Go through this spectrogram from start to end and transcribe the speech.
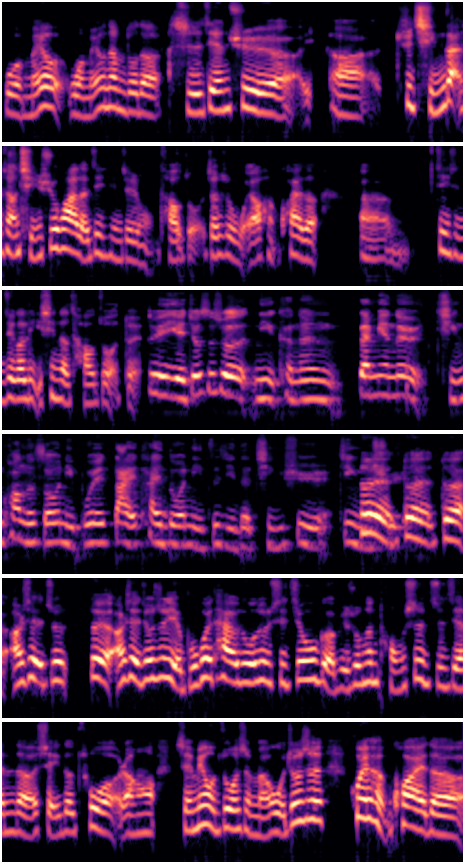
我没有我没有那么多的时间去呃去情感上情绪化的进行这种操作，这是我要很快的嗯进行这个理性的操作。对对，也就是说你可能在面对情况的时候，你不会带太多你自己的情绪进去。对对对，而且就。对，而且就是也不会太多就去纠葛，比如说跟同事之间的谁的错，然后谁没有做什么，我就是会很快的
